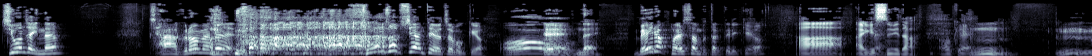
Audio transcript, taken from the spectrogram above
지원자 있나요? 자, 그러면은 종섭 씨한테 여쭤볼게요. 네. 네. 매력 발산 부탁드릴게요. 아, 알겠습니다. 오케이. 음, 음.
